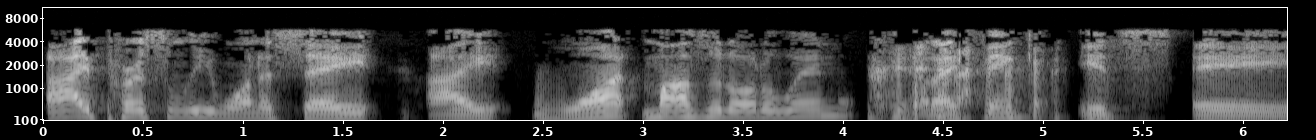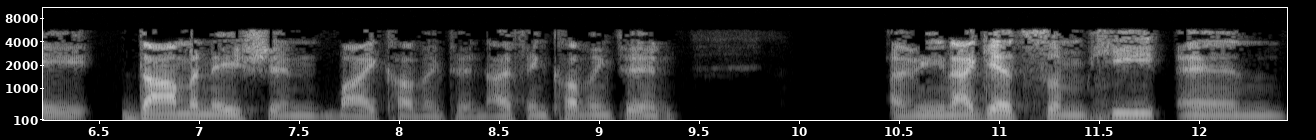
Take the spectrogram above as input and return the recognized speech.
I personally want to say I want Masvidal to win, but I think it's a domination by Covington. I think Covington. I mean, I get some heat, and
